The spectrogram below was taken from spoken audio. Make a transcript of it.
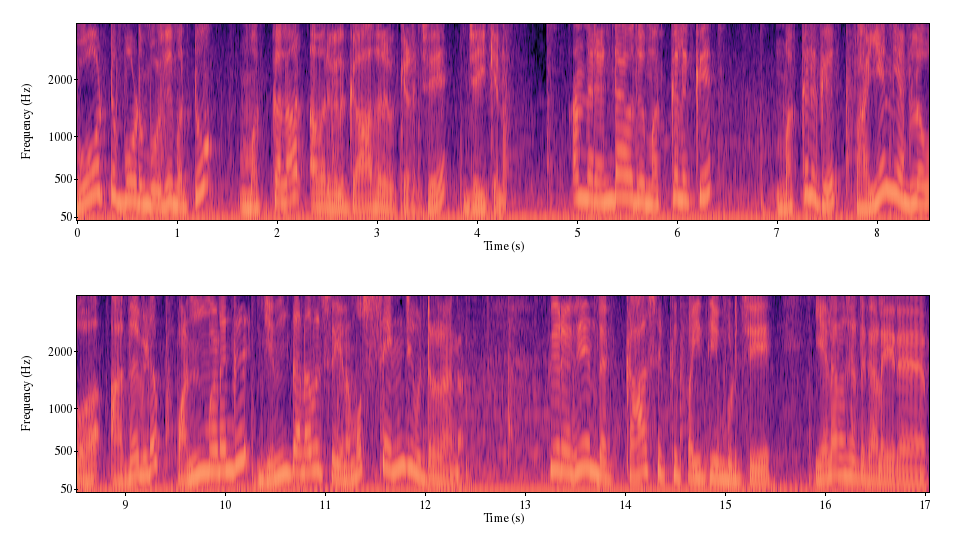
ஓட்டு போடும்போது மட்டும் மக்களால் அவர்களுக்கு ஆதரவு கிடைச்சு ஜெயிக்கணும். அந்த ரெண்டாவது மக்களுக்கு மக்களுக்கு பயன் எவ்வளவோ அதை விட பன்மடங்கு எந்த அளவு செய்யணுமோ செஞ்சு விட்டுறாங்க. பிறகு இந்த காசுக்கு பைத்தியம் பிடிச்சி இலவசத்துக்கு அலையிற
